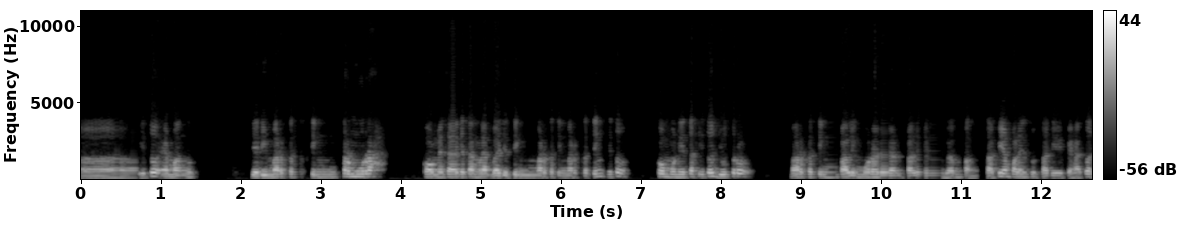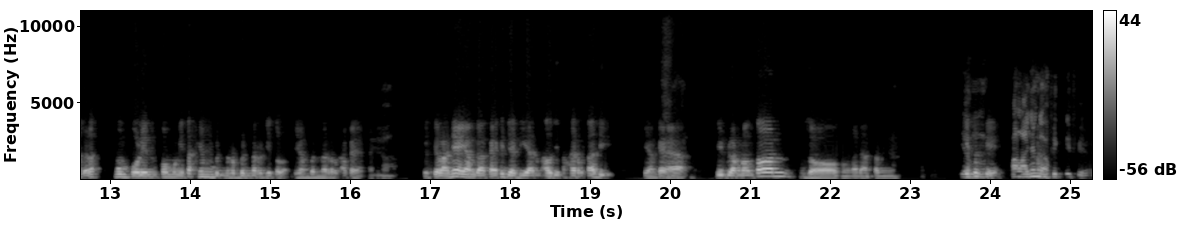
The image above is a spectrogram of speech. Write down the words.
eh, itu emang jadi marketing termurah. Kalau misalnya kita ngeliat budgeting marketing-marketing, itu komunitas itu justru marketing paling murah dan paling gampang. Tapi yang paling susah di PH itu adalah ngumpulin komunitas yang bener-bener gitu loh, yang bener apa ya? Iya. Istilahnya yang nggak kayak kejadian Aldi Taher tadi, yang kayak dibilang nonton, zong nggak datang. Yang Itu sih. palanya nggak fiktif ya.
